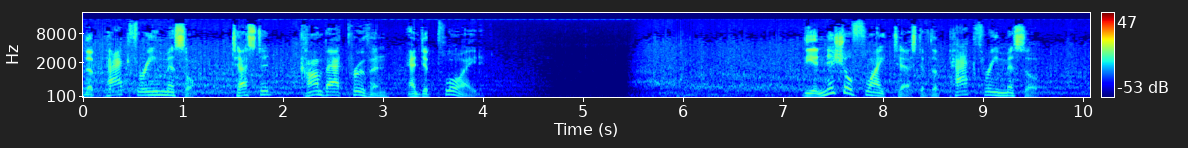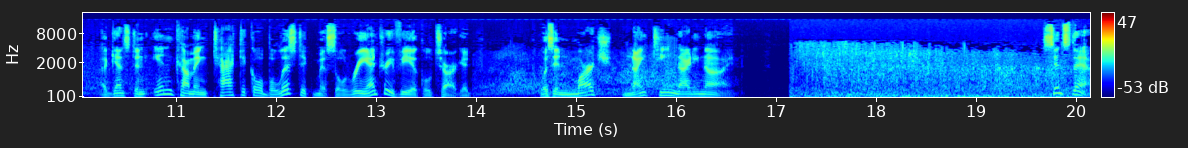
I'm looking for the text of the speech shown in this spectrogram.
The PAC 3 missile, tested, combat proven, and deployed. The initial flight test of the PAC 3 missile against an incoming tactical ballistic missile reentry vehicle target was in March 1999. Since then,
